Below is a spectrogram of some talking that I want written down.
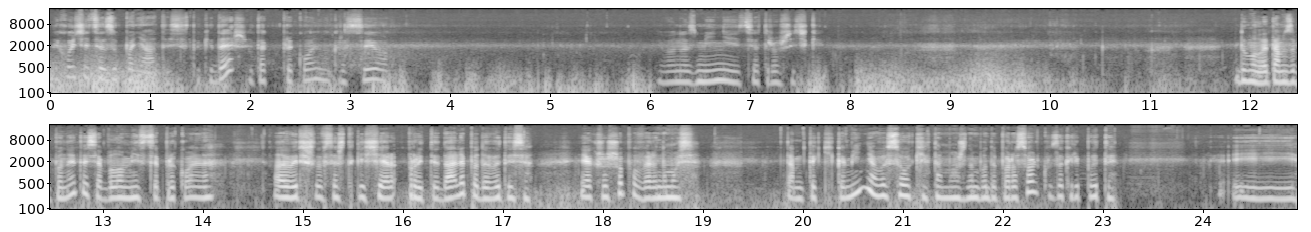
Не хочеться зупинятися. Так ідеш і так прикольно, красиво. І воно змінюється трошечки. Думали там зупинитися, було місце прикольне. Але вирішили все ж таки ще пройти далі, подивитися. Якщо що, повернемось. Там такі каміння високі, там можна буде парасольку закріпити. І,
